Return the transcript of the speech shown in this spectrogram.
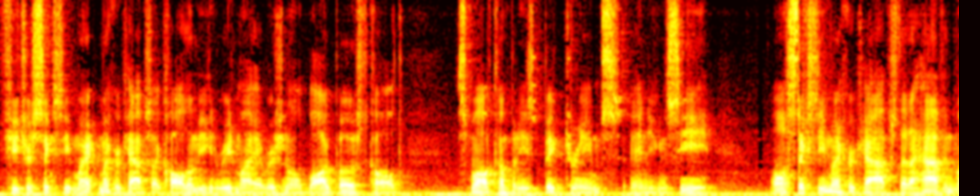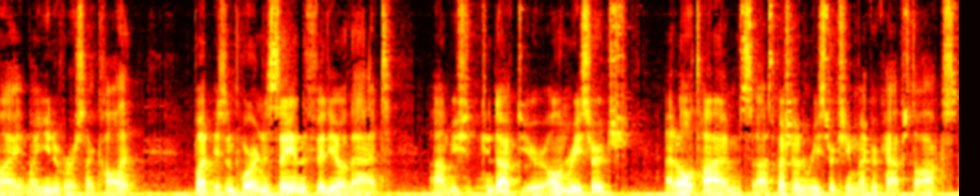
future 60 microcaps, I call them. You can read my original blog post called Small Companies, Big Dreams, and you can see all 60 microcaps that I have in my, my universe, I call it. But it's important to say in this video that um, you should conduct your own research at all times, uh, especially when researching microcap stocks.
